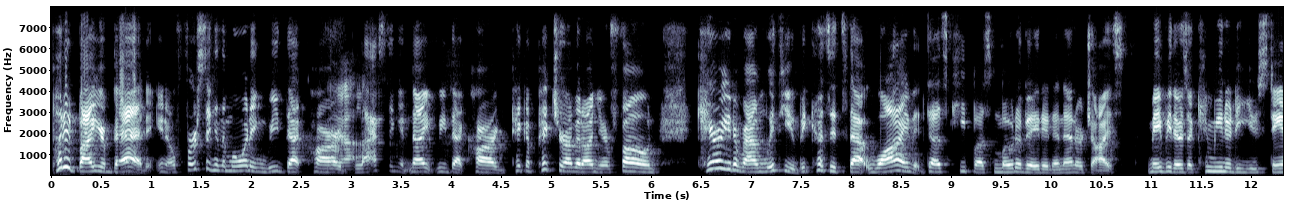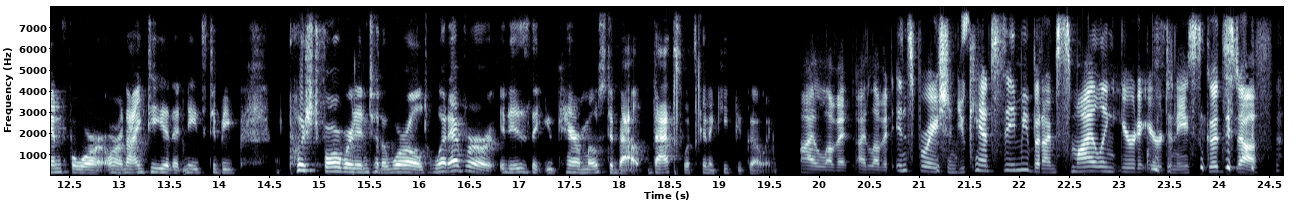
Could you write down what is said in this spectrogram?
Put it by your bed. You know, first thing in the morning, read that card. Yeah. Last thing at night, read that card. Take a picture of it on your phone. Carry it around with you because it's that why that does keep us motivated and energized. Maybe there's a community you stand for or an idea that needs to be pushed forward into the world. Whatever it is that you care most about that's what's going to keep you going. I love it. I love it. Inspiration. You can't see me but i'm smiling ear to ear denise. Good stuff.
